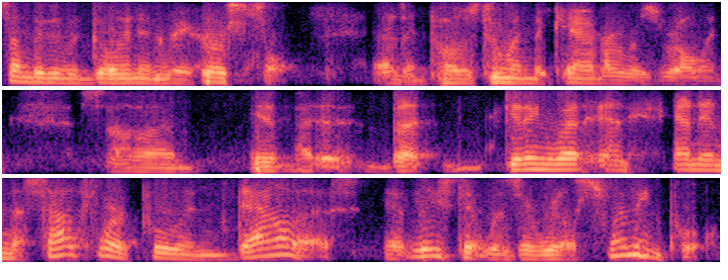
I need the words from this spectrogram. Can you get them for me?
somebody would go in and rehearsal as opposed to when the camera was rolling. So, um, it, uh, but getting wet and and in the South Fork pool in Dallas, at least it was a real swimming pool.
